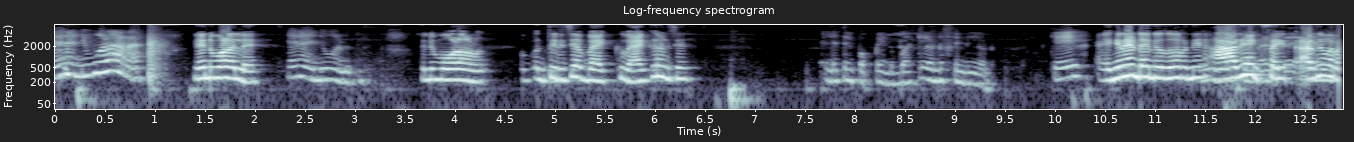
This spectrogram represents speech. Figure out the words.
ഞാൻ അനുമോളാണ് ഞാൻ മോളല്ലേ ഞാൻ അനുവാണ് എന്റെ തിരിച്ച ബാക്ക് ബാക്ക് കാണിച്ചേ. എല്ലാത്തിൽ പപ്പയുണ്ട്. ബാക്കിയുണ്ട് ഫ്രണ്ടിലുണ്ട് ഓക്കേ. എങ്ങനെയുണ്ട് അനു എന്ന് പറഞ്ഞ്? ആദ്യം എക്സൈറ്റ് ആദ്യം പറ.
